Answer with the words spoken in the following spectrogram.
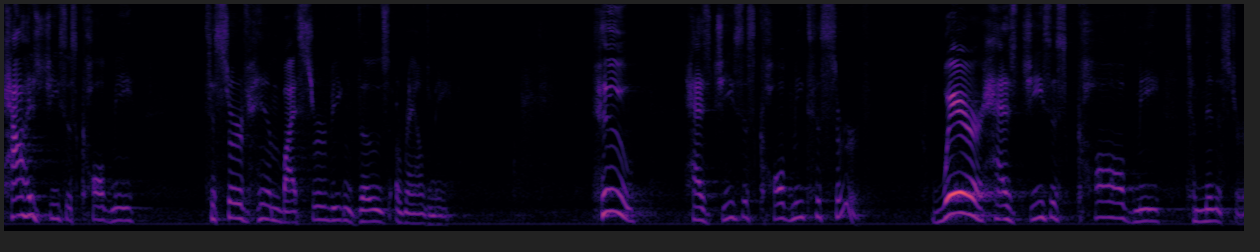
How has Jesus called me to serve him by serving those around me? Who has Jesus called me to serve? Where has Jesus called me to minister?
